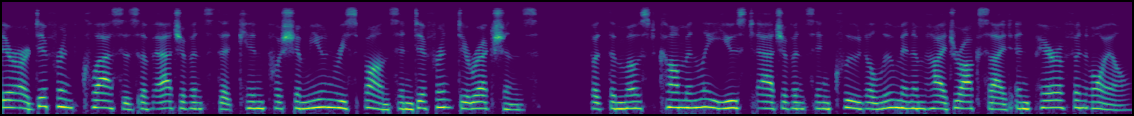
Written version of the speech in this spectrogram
There are different classes of adjuvants that can push immune response in different directions, but the most commonly used adjuvants include aluminum hydroxide and paraffin oil.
